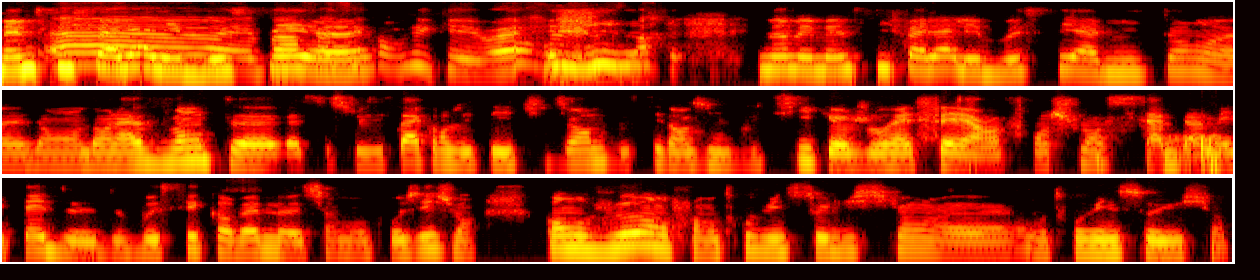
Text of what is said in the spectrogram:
même s'il fallait aller ah, bosser. c'est euh, compliqué, ouais. non, mais même s'il fallait aller bosser à mi-temps euh, dans, dans, la vente, euh, parce que je faisais ça quand j'étais étudiante, bosser dans une boutique, j'aurais fait. Hein. Franchement, si ça me permettait de, de, bosser quand même sur mon projet, quand on veut, enfin, on trouve une solution. on trouve une solution.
